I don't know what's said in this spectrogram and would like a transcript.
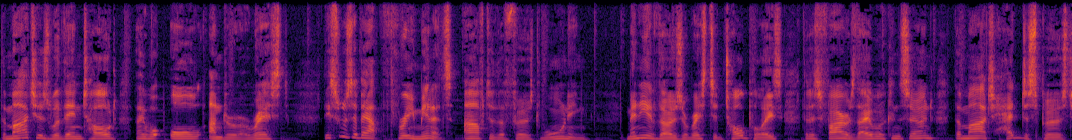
The marchers were then told they were all under arrest. This was about three minutes after the first warning. Many of those arrested told police that, as far as they were concerned, the march had dispersed,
